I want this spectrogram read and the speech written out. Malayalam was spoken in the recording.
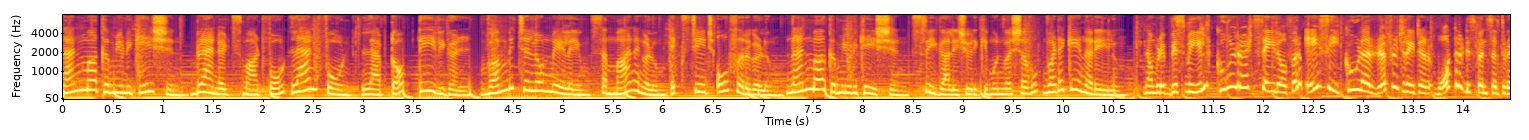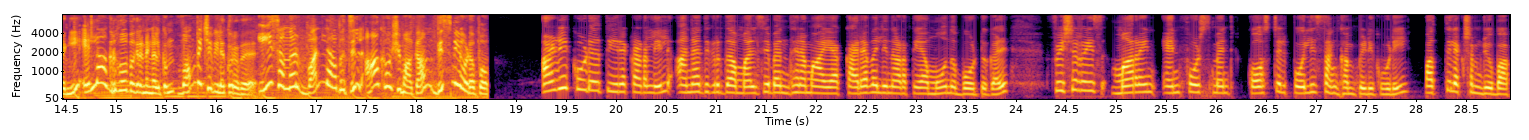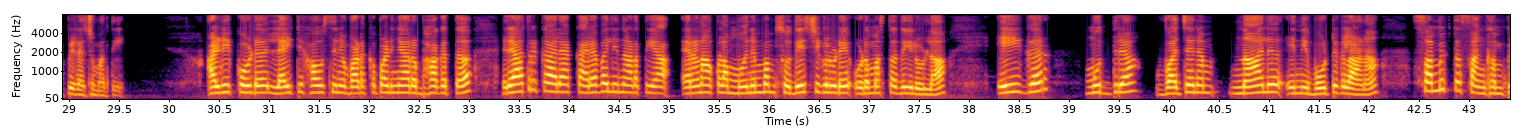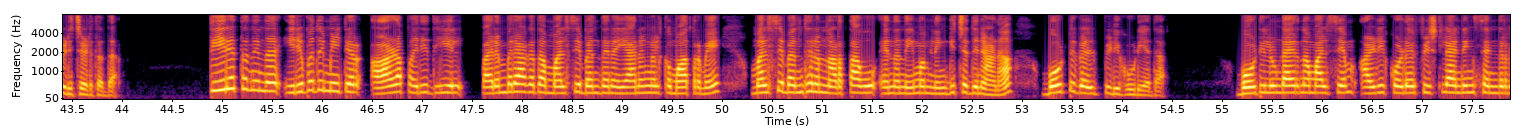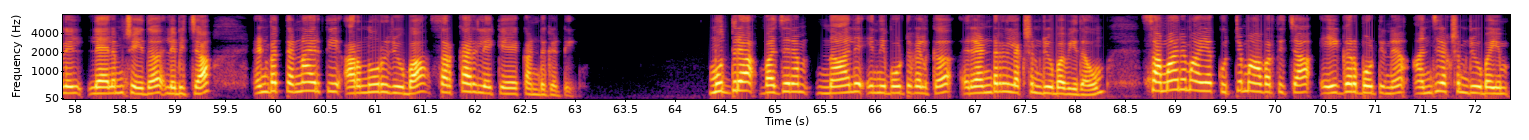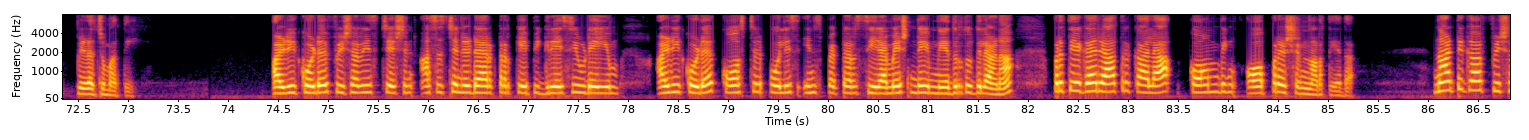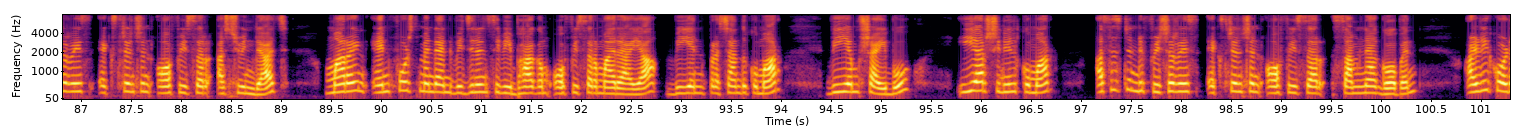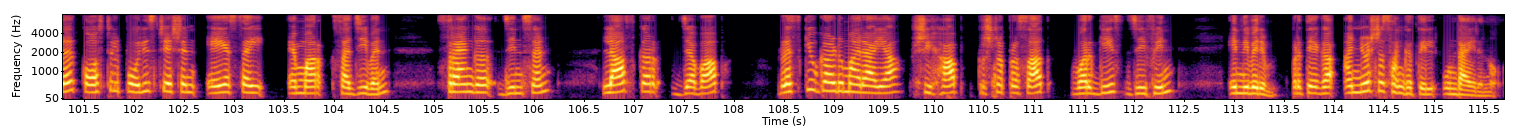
Nanma communication branded smart phone land phone laptop ടിവികൾ. വമ്പിച്ച ലോൺ മേളയും സമ്മാനങ്ങളും എക്സ്ചേഞ്ച് ഓഫറുകളും. നന്മ കമ്മ്യൂണിക്കേഷൻ ശ്രീകാലേശ്വരിക്ക് മുൻവശവും വടക്കേ നടയിലും. നമ്മുടെ ബിസ്മയിൽ cool red sale offer A C cooler refrigerator water dispenser തുടങ്ങി എല്ലാ ഗൃഹോപകരണങ്ങൾക്കും വമ്പിച്ച വിലക്കുറവ്. ഈ സമ്മർ വൻ ലാഭത്തിൽ ആഘോഷമാക്കാം ബിസ്മിയോടൊപ്പം. അഴീക്കോട് തീരക്കടലിൽ അനധികൃത മത്സ്യബന്ധനമായ കരവലി നടത്തിയ മൂന്ന് ബോട്ടുകൾ fisheries marine enforcement coastal police സംഘം പിടികൂടി പത്ത് ലക്ഷം രൂപ പിഴ ചുമത്തി. അഴീക്കോട് ലൈറ്റ് ഹൌസിന് വടക്ക് പടിഞ്ഞാറ് ഭാഗത്ത് രാത്രികാല കരവലി നടത്തിയ എറണാകുളം മുനമ്പം സ്വദേശികളുടെ ഉടമസ്ഥതയിലുള്ള എയ്ഗർ മുദ്ര വചനം നാല് എന്നീ ബോട്ടുകളാണ് സംയുക്ത സംഘം പിടിച്ചെടുത്തത്. തീരത്ത് നിന്ന് ഇരുപത് മീറ്റർ ആഴപരിധിയിൽ പരമ്പരാഗത മത്സ്യബന്ധന യാനങ്ങൾക്ക് മാത്രമേ മത്സ്യബന്ധനം നടത്താവൂ എന്ന നിയമം ലംഘിച്ചതിനാണ് ബോട്ടുകൾ പിടികൂടിയത്. ബോട്ടിലുണ്ടായിരുന്ന മത്സ്യം അഴീക്കോട് ഫിഷ് ലാൻഡിംഗ് സെന്ററിൽ ലേലം ചെയ്ത് ലഭിച്ച എൺപത്തെണ്ണായിരത്തി അറുന്നൂറ് രൂപ സർക്കാരിലേക്ക് കണ്ടുകെട്ടി. മുദ്ര വചനം നാല് എന്നീ ബോട്ടുകൾക്ക് രണ്ടര ലക്ഷം രൂപ വീതവും സമാനമായ കുറ്റം ആവർത്തിച്ച ഏഗർ ബോട്ടിന് അഞ്ച് ലക്ഷം രൂപയും പിഴ ചുമത്തി. Azhikode fisheries station assistant director K P ഗ്രേസിയുടെയും Azhikode coastal police inspector C രമേഷിന്റെയും നേതൃത്വത്തിലാണ് പ്രത്യേക രാത്രികാല കോംബിംഗ് ഓപ്പറേഷൻ നടത്തിയത്. Nattika fisheries extension officer Ashwin Raj marine enforcement and വിജിലൻസി വിഭാഗം ഓഫീസർമാരായ V N Prasanth Kumar V M Shaibu E R Shinil Kumar assistant fisheries extension officer Samna Gopan Azhikode coastal police station A S I M R Sajeevan സ്രാങ്ക് Jinson ലാസ്കർ ജവാബ് റെസ്ക്യൂ ഗാർഡുമാരായ ഷിഹാബ് കൃഷ്ണപ്രസാദ് വർഗീസ് ജിഫിൻ എന്നിവരും പ്രത്യേക അന്വേഷണ സംഘത്തിൽ ഉണ്ടായിരുന്നു.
